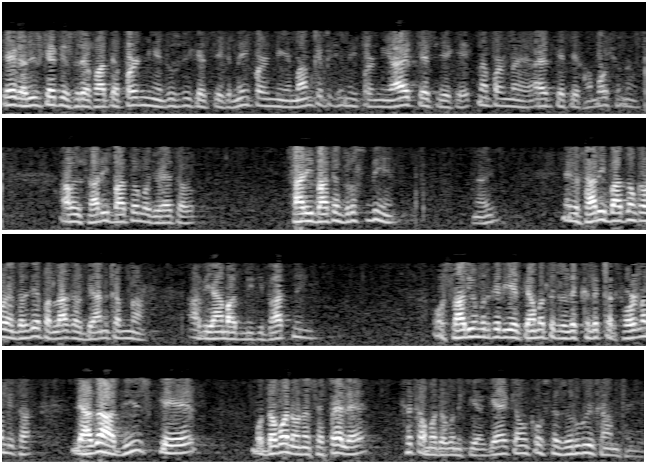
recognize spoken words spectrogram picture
ایک حدیث کہتی ہے سورہ فاتحہ پڑھنی ہے، دوسری کہتی ہے کہ نہیں پڑھنی ہے، امام کے پیچھے نہیں پڑھنی ہے، آیت کہتی ہے کہ اتنا پڑھنا ہے، آیت کہتی ہے خاموش ہونا ہے۔ اب ان ساری باتوں کو جو ہے تو ساری باتیں درست بھی ہیں۔ لیکن ساری باتوں کو اپنے درجے پر لا کر بیان کرنا اب عام آدمی کی بات نہیں۔ ہے اور ساری عمر کے لیے قیامت لکھ لکھ کر چھوڑنا بھی تھا۔ لہذا حدیث کے مدون ہونے سے پہلے فقہ مدون کیا گیا ہے کیونکہ اس سے ضروری کام تھا یہ۔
